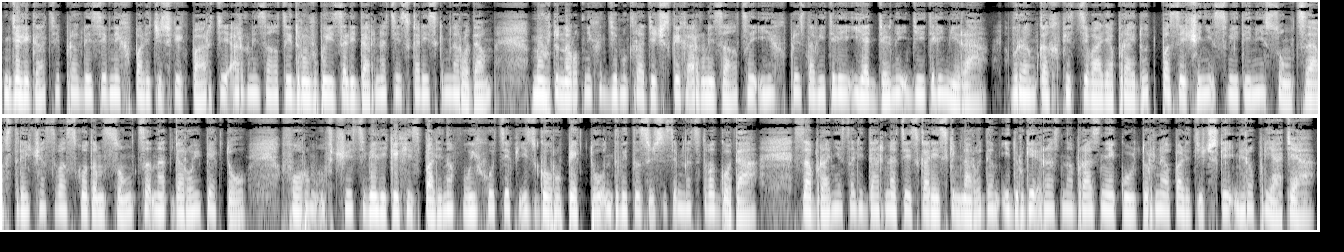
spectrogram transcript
делегации прогрессивных политических партий, организаций дружбы и солидарности с корейским народом, международных демократических организаций организаций их представителей и отдельные деятели мира. В рамках фестиваля пройдут посвящение святыни Солнца, встреча с восходом Солнца над горой Пекту, форум в честь великих исполинов выходцев из гору Пекту 2017 года, собрание солидарности с корейским народом и другие разнообразные культурно-политические мероприятия.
